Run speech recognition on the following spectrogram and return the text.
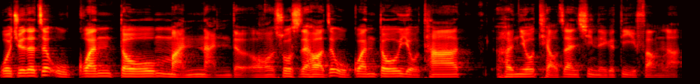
我觉得这五关都蛮难的哦。说实在话，这五关都有它。很有挑战性的一个地方啦。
